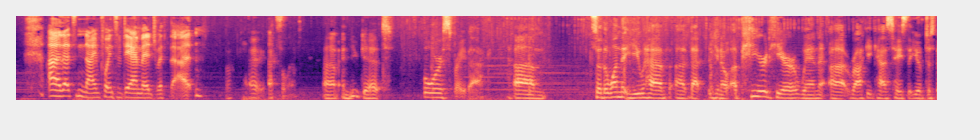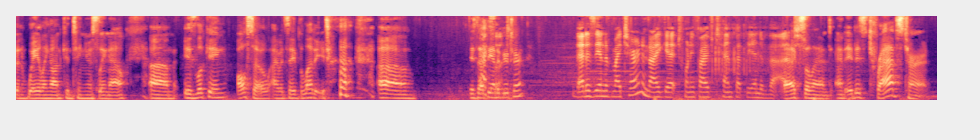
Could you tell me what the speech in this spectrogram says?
uh, that's nine points of damage with that. Okay, excellent. Um, and you get four spray back. Um, so the one that you have uh, that you know appeared here when uh, Rocky cast haste that you have just been wailing on continuously now um, is looking also, I would say, bloodied. um, is that the end of your turn? That is the end of my turn, and I get 25 temp at the end of that. Excellent. And it is Trav's turn.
